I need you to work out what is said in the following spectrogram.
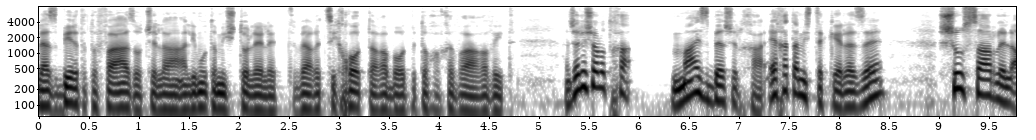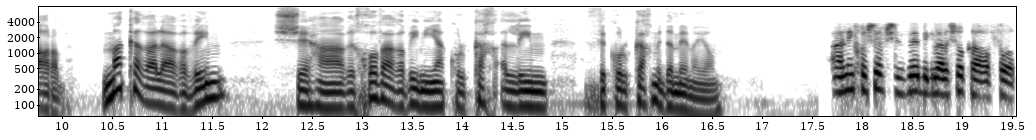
להסביר את התופעה הזאת של האלימות המשתוללת והרציחות הרבות בתוך החברה הערבית. אני רוצה לשאול אותך, מה ההסבר שלך? איך אתה מסתכל על זה? שו סאר לאל-ערב. מה קרה לערבים שהרחוב הערבי נהיה כל כך אלים וכל כך מדמם היום? אני חושב שזה בגלל שוק האפור.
